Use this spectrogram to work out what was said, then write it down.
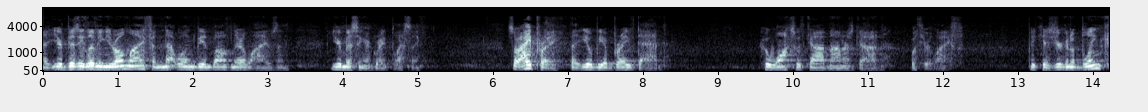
Uh, you're busy living your own life and not willing to be involved in their lives, and you're missing a great blessing. So I pray that you'll be a brave dad who walks with God and honors God with your life. Because you're going to blink,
